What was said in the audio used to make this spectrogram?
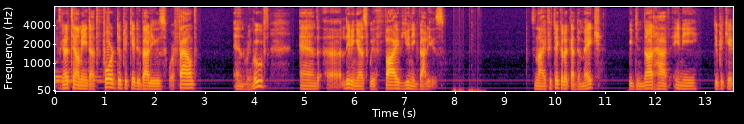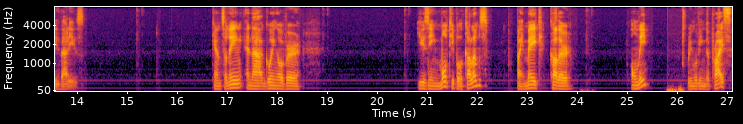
it's going to tell me that four duplicated values were found and removed, and uh, leaving us with five unique values. So now if you take a look at the make, we do not have any duplicated values. Canceling and now going over using multiple columns by make, color only, removing the price,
